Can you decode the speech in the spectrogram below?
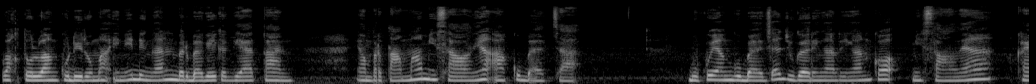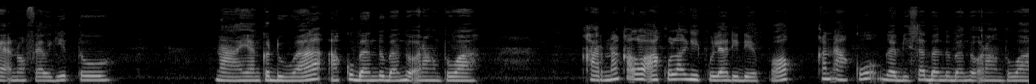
waktu luangku di rumah ini dengan berbagai kegiatan. Yang pertama misalnya aku baca. Buku yang gue baca juga ringan-ringan kok, misalnya kayak novel gitu. Nah, yang kedua, aku bantu-bantu orang tua. Karena kalau aku lagi kuliah di Depok, kan aku gak bisa bantu-bantu orang tua.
